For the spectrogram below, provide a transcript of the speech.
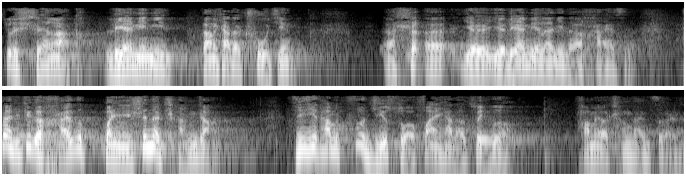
就是神啊怜悯你当下的处境。呃，是呃，也也怜悯了你的孩子，但是这个孩子本身的成长，及其他们自己所犯下的罪恶，他们要承担责任，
